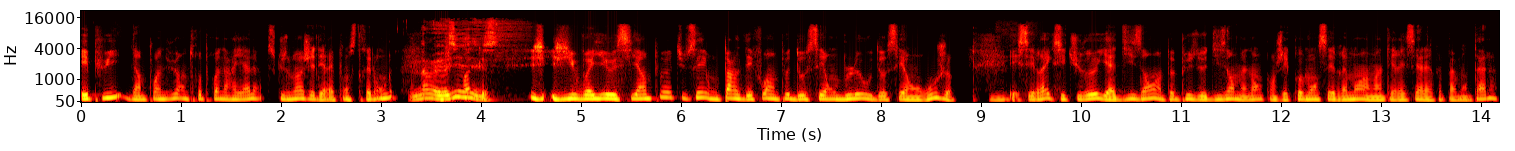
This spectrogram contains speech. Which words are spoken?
Et puis, d'un point de vue entrepreneurial, excuse-moi, j'ai des réponses très longues. Non, mais vas-y. J'y voyais aussi un peu, tu sais, on parle des fois un peu d'océan bleu ou d'océan rouge. Mmh. Et c'est vrai que si tu veux, il y a dix ans, un peu plus de dix ans maintenant, quand j'ai commencé vraiment à m'intéresser à la prépa mentale,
